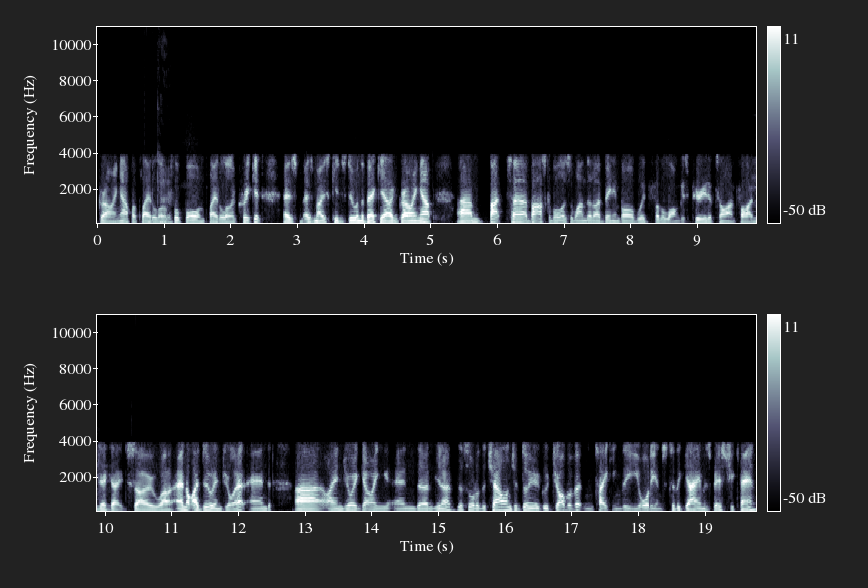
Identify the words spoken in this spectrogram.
growing up. I played a lot Okay. of football and played a lot of cricket, as as most kids do in the backyard growing up. Um, but uh, basketball is the one that I've been involved with for the longest period of time, five decades. So, uh, and I do enjoy it, and uh, I enjoy going and um, you know the sort of the challenge of doing a good job of it and taking the audience to the game as best you can.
